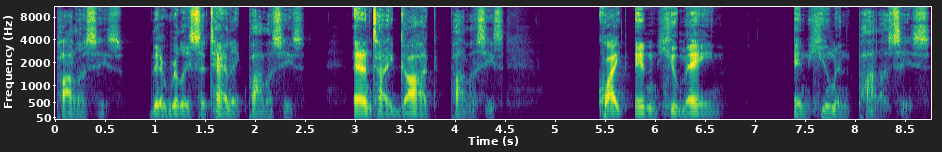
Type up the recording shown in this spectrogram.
policies. They're really satanic policies, anti God policies, quite inhumane, inhuman policies.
